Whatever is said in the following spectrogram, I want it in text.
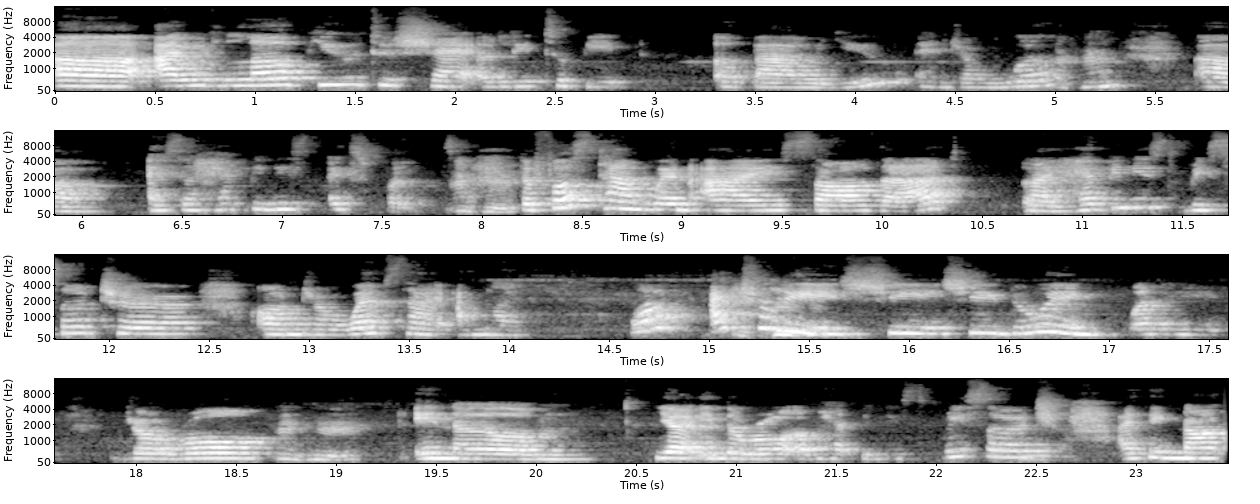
uh, I would love you to share a little bit about you and your work Mhm, uh, as a happiness expert. mhm. The first time when I saw that, like happiness researcher on your website, I'm like, what? Actually, she she doing what he, your role Mhm. in um yeah in the role of happiness research. I think not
